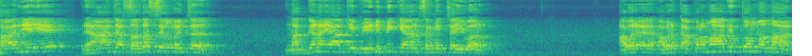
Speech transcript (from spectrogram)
ഭാര്യയെ രാജസദസ്സിൽ വെച്ച് നഗ്നയാക്കി പീഡിപ്പിക്കാൻ ശ്രമിച്ച ഇവർ അവർ അവർക്ക് അപ്രമാദിത്വം വന്നാൽ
